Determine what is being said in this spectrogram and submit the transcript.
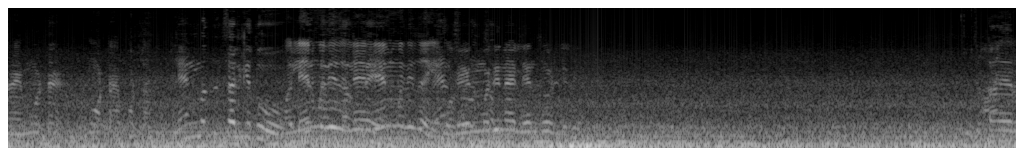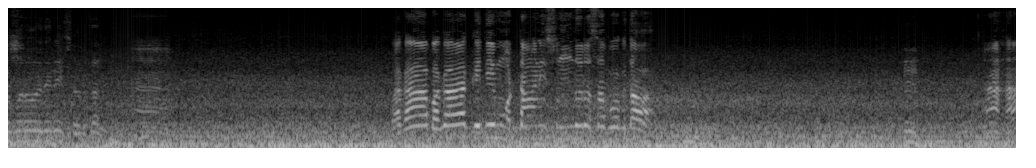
हाय मोठा आहे मोठा आहे. लेन मध्ये चल की तू. लेन मध्ये लेन मध्ये जाईल लेन मध्ये नाही लेन सोडलेली टायर बरोबर ते रेषेवर चाल. बघा बघा किती मोठा आणि सुंदर असा बोगदा हा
